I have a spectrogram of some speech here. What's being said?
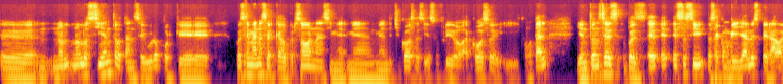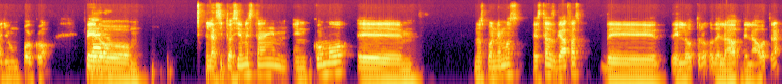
eh, no, no, lo siento tan seguro porque pues se me han acercado personas y me, me, han, me han, dicho cosas y he sufrido acoso y, y, como tal. Y entonces, pues e, e, eso sí, o sea, como que ya lo esperaba yo un poco, pero claro. La situación está en, cómo eh, nos ponemos estas gafas de, del otro o de la, otra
